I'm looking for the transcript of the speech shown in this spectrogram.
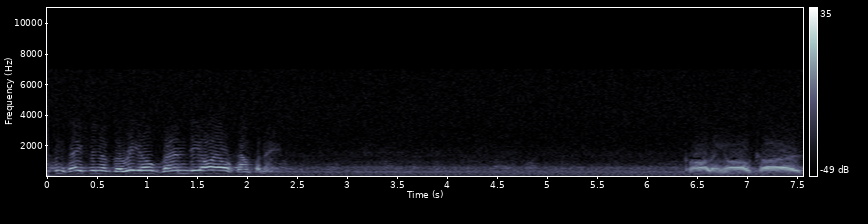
presentation of the Rio Grande Oil Company. Calling all cars.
